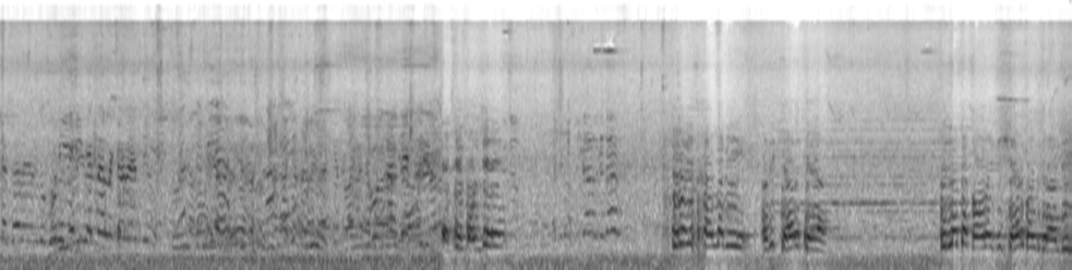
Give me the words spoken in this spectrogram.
ਲੱਗਾ ਰਹਿਣ ਦੋ ਕੋਈ ਇਹੀ ਕਰਨਾ ਲੱਗਾ ਰਹਿਣ ਦਿਓ ਇੱਥੇ ਪਹੁੰਚੇ। ਚਲੋ ਇਸ ਗੱਲ ਦਾ ਵੀ ਅਸੀਂ ਖਿਆਲ ਰੱਖਿਆ ਪਹਿਲਾਂ ਤਾਂ ਕੌਣ ਸੀ ਸ਼ਹਿਰ ਬੰਦ ਕਰਾਉਣ ਦੀ।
